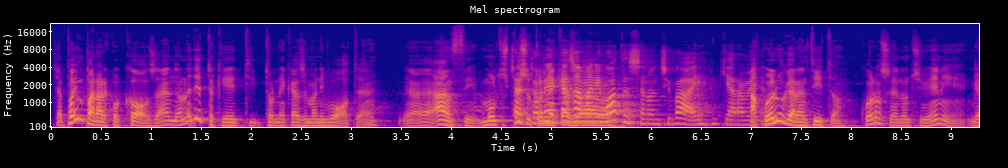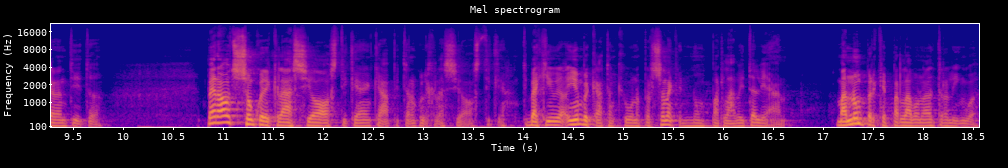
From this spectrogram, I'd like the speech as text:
cioè, puoi imparare qualcosa, eh? non è detto che ti torni a casa mani vuote, eh. Eh, anzi, molto Cioè, spesso torni a casa mani vuote. vuote se non ci vai, chiaramente. Ah, quello garantito, quello se non ci vieni, garantito. Però ci sono quelle classi ostiche, eh, capitano quelle classi ostiche. Ti becchi- io, io ho beccato anche una persona che non parlava italiano, ma non perché parlava un'altra lingua.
